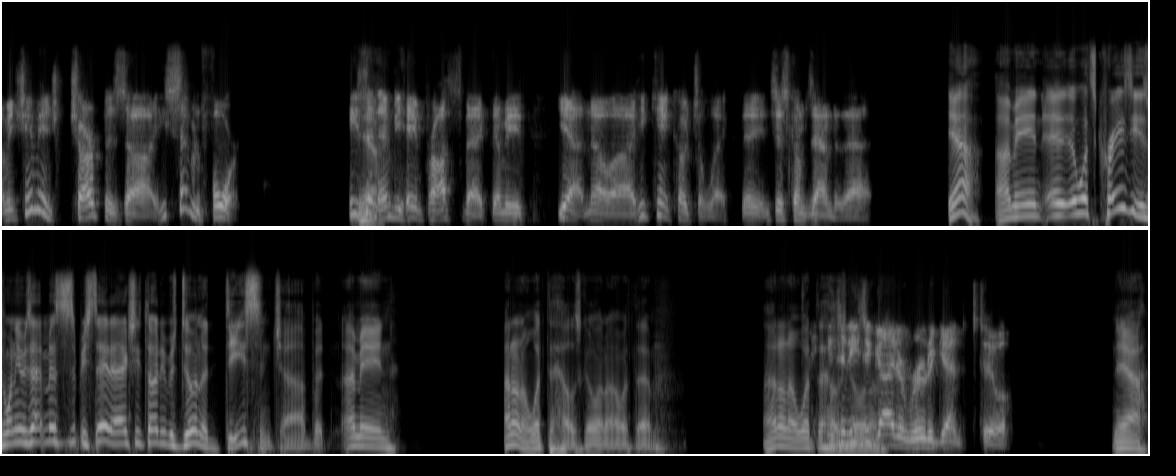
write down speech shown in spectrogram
I mean, Jamarion Sharp is uh he's seven four. He's an NBA prospect. I mean, yeah, no, uh, he can't coach a lick. It just comes down to that. Yeah, I mean, it, what's crazy is when he was at Mississippi State, I actually thought he was doing a decent job, but I mean, I don't know what the hell's going on with them. I don't know what the hell. He's an easy guy to root against too. Yeah.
